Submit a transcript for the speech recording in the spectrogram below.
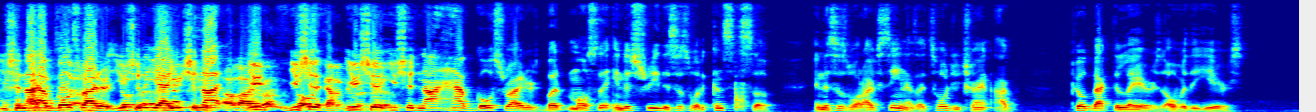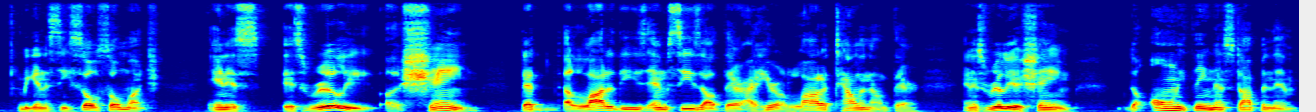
You should not have ghostwriters. You should, yeah, you should not. Like, you, you should, you should, this? you should not have ghostwriters. But most of the industry, this is what it consists of, and this is what I've seen. As I told you, Trent, I've peeled back the layers over the years, begin to see so so much, and it's it's really a shame that a lot of these MCs out there, I hear a lot of talent out there, and it's really a shame. The only thing that's stopping them,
